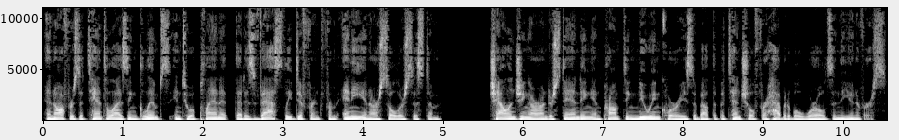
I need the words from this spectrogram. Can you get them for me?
and offers a tantalizing glimpse into a planet that is vastly different from any in our solar system, challenging our understanding and prompting new inquiries about the potential for habitable worlds in the universe.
